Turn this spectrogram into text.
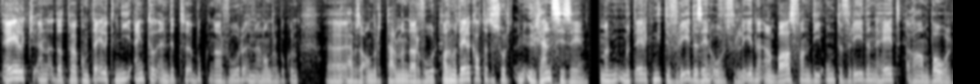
eigenlijk, en dat uh, komt eigenlijk niet enkel in dit uh, boek naar voren. In, in andere boeken uh, hebben ze andere termen daarvoor. Maar er moet eigenlijk altijd een soort een urgentie zijn. Men moet eigenlijk niet tevreden zijn over het verleden en op basis van die ontevredenheid gaan bouwen.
